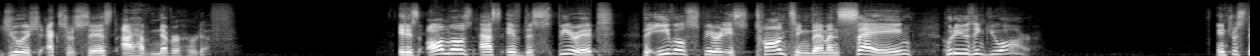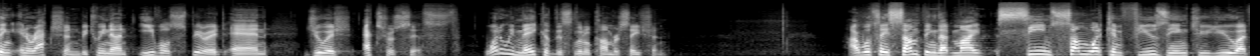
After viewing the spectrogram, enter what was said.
Jewish exorcist, I have never heard of. It is almost as if the spirit, the evil spirit, is taunting them and saying, Who do you think you are? Interesting interaction between an evil spirit and Jewish exorcist. What do we make of this little conversation? I will say something that might seem somewhat confusing to you at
